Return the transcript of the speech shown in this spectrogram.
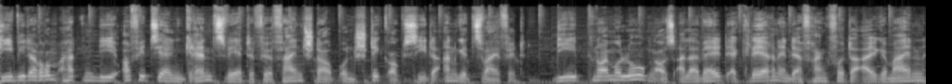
Die wiederum hatten die offiziellen Grenzwerte für Feinstaub und Stickoxide angezweifelt. Die Pneumologen aus aller Welt erklären in der Frankfurter Allgemeinen,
